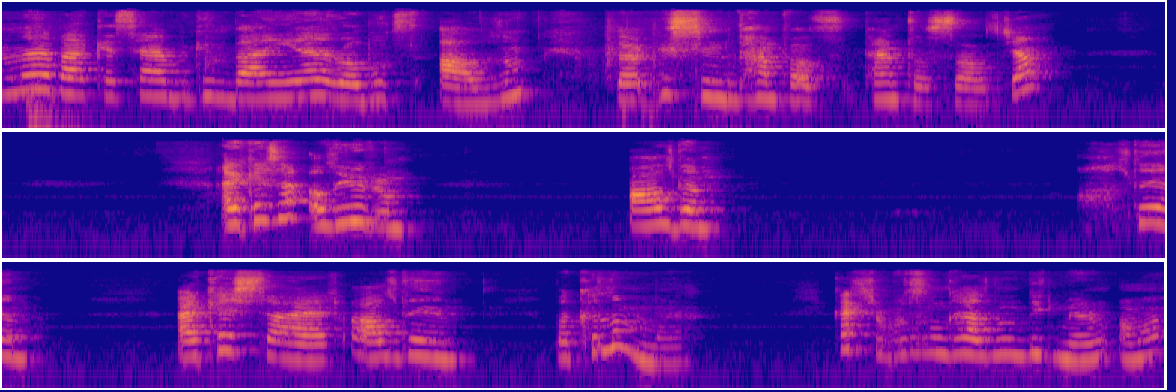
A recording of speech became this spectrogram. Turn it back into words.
Merhaba arkadaşlar. Bugün ben yine Robux aldım. Dörtlü şimdi Pentos, Pentos alacağım. Arkadaşlar alıyorum. Aldım. Aldım. Arkadaşlar aldım. Bakalım mı? Kaç Robux'un kaldığını bilmiyorum ama.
